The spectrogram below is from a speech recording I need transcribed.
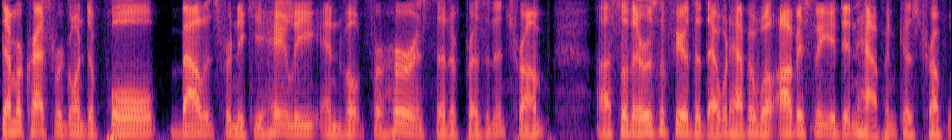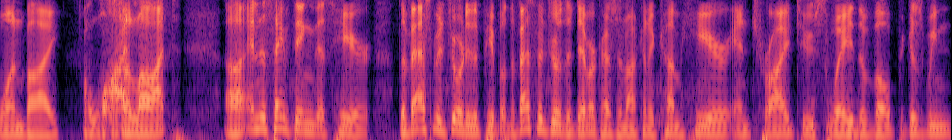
Democrats were going to pull ballots for Nikki Haley and vote for her instead of President Trump. Uh, so there was a fear that that would happen. Well, obviously it didn't happen because Trump won by A lot. A lot. Uh, and the same thing that's here. The vast majority of the people, the vast majority of the Democrats are not going to come here and try to sway the vote because we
